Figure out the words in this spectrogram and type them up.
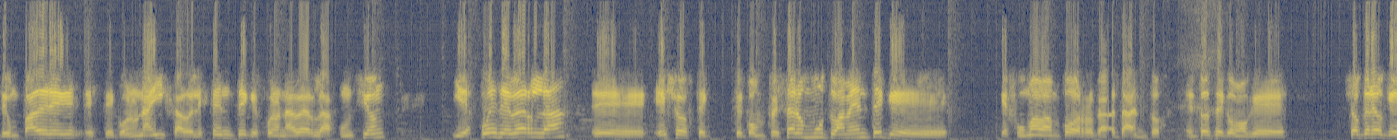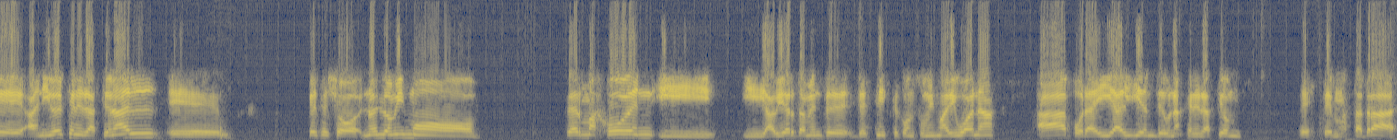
de un padre este, con una hija adolescente que fueron a ver la función y después de verla eh, ellos se, se confesaron mutuamente que, que fumaban porro cada tanto. Entonces como que yo creo que a nivel generacional, eh, qué sé yo, no es lo mismo ser más joven y, y abiertamente decís que consumís marihuana a por ahí alguien de una generación este, más atrás.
